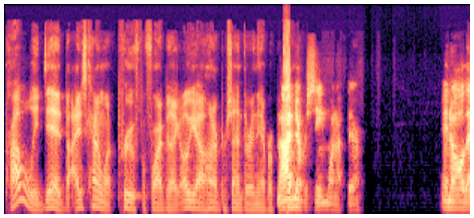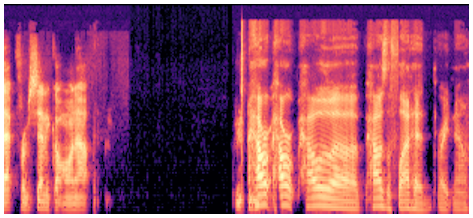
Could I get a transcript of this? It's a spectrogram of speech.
Probably did, but I just kind of want proof before I'd be like, "Oh yeah, 100 percent they're in the upper." I've never seen one up there, and all that from Seneca on up. How how how uh how's the flathead right now?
